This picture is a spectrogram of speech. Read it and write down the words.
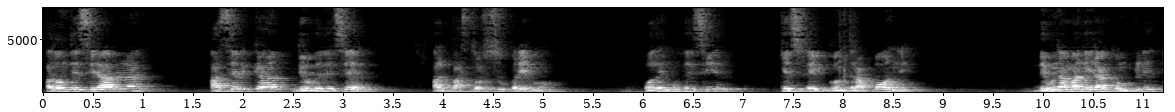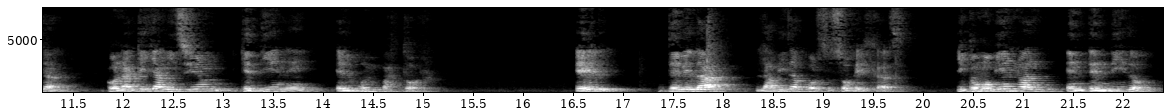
a donde se habla acerca de obedecer al pastor supremo, podemos decir que se contrapone de una manera completa con aquella misión que tiene el buen pastor. Él debe dar la vida por sus ovejas. Y como bien lo han entendido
